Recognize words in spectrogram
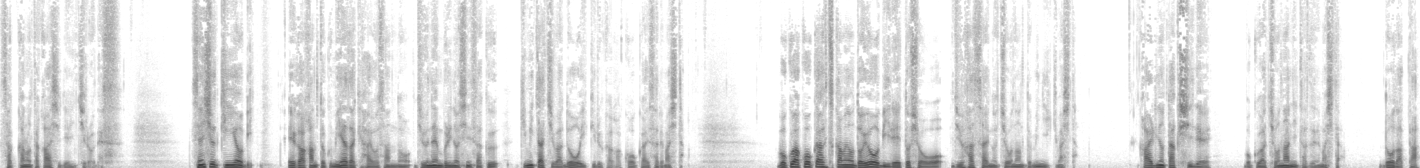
作家の高橋源一郎です。先週金曜日、映画監督宮崎駿さんの10年ぶりの新作、君たちはどう生きるかが公開されました。僕は公開2日目の土曜日レートショーを18歳の長男と見に行きました。帰りのタクシーで僕は長男に尋ねました。どうだった？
